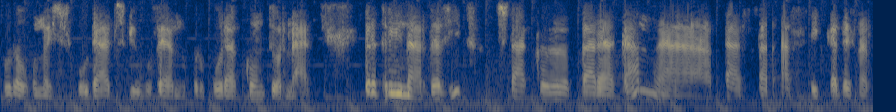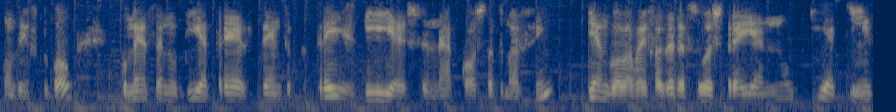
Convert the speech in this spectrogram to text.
por algumas dificuldades que o governo procura contornar. Para terminar, David, destaque para a CAN, a Taça África das Nações em Futebol. Começa no dia 13, dentro de três dias, na Costa do Marfim. E Angola vai fazer a sua estreia no dia 15,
